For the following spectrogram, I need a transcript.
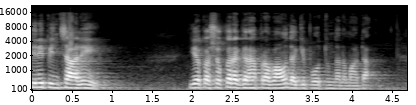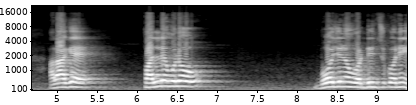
తినిపించాలి. ఈ యొక్క శుక్రగ్రహ ప్రభావం తగ్గిపోతుందన్నమాట. అలాగే పల్లెములో భోజనం వడ్డించుకొని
